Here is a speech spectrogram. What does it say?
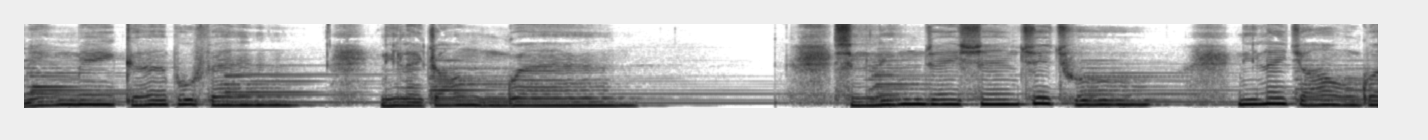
命每个部分，你来掌管。心灵最深之处，你来浇灌。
